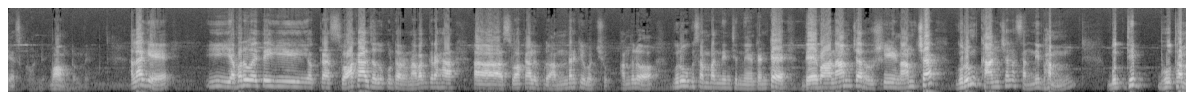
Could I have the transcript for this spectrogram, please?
చేసుకోండి. బాగుంటుంది. అలాగే ఈ ఎవరు అయితే ఈ యొక్క శ్లోకాలు చదువుకుంటారో నవగ్రహ శ్లోకాలు ఇప్పుడు అందరికీ వచ్చు. అందులో గురువుకు సంబంధించింది ఏంటంటే దేవానాం చ ఋషీణాం చ గురుం కాంచన సన్నిభం బుద్ధి భూతం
